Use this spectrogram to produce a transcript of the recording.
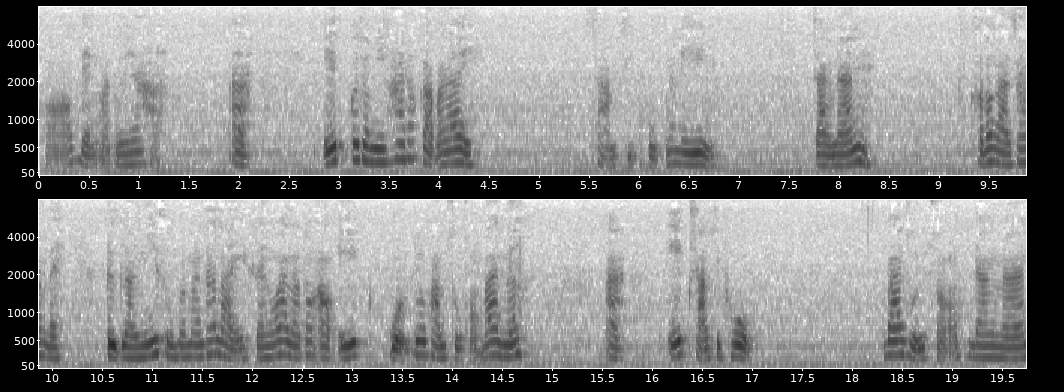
ขอแบ่งมาตรงนี้นะคะ อะ x ก็จะมีค่าเท่ากับอะไร สามสิบหกนั่นเอง จากนั้น เขาต้องการทราบอะไร ตึกหลังนี้สูงประมาณเท่าไหร่ แสดงว่าเราต้องเอา x บวกด้วยความสูงของบ้านเนอะอะ x สามสิบหกบ้านสูงสิบสองดังนั้น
